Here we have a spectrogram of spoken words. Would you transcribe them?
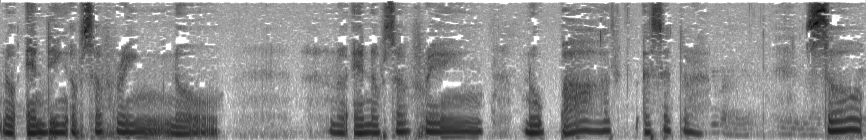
no ending of suffering, no no end of suffering, no path, etc. So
